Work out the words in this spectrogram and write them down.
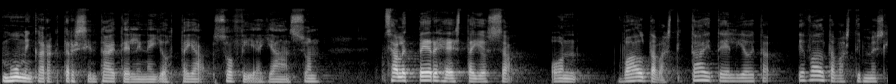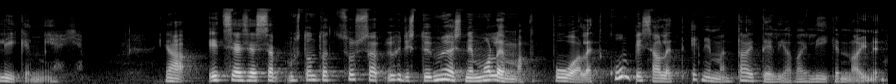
Muumin karakterissin taiteellinen johtaja Sofia Jansson. Sä olet perheestä, jossa on valtavasti taiteilijoita ja valtavasti myös liikemiehiä. Ja itse asiassa musta tuntuu, että sussa yhdistyy myös ne molemmat puolet. Kumpi sä olet enemmän taiteilija vai liikennainen?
